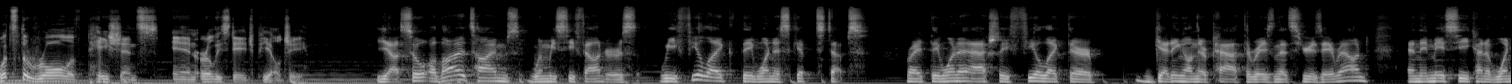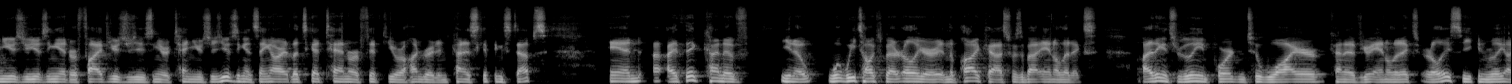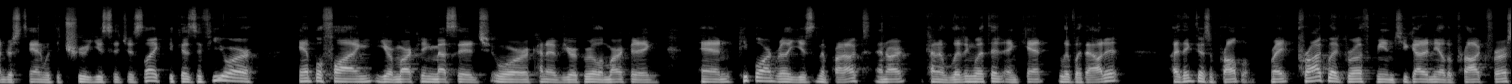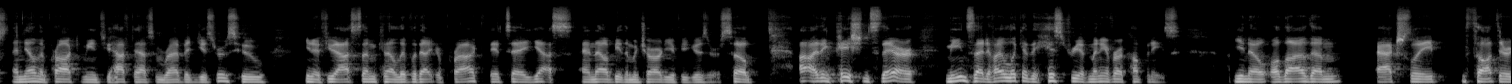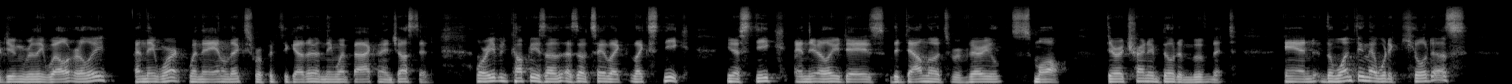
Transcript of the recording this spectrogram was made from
What's the role of patience in early stage PLG? Yeah, so a lot of times when we see founders, we feel like they want to skip steps, right? They want to actually feel like they're getting on their path to raising that Series A round. And they may see kind of one user using it, or five users using it, or 10 users using it, and saying, all right, let's get 10 or 50 or 100, and kind of skipping steps. And I think kind of, you know, what we talked about earlier in the podcast was about analytics. I think it's really important to wire kind of your analytics early so you can really understand what the true usage is like. Because if you are amplifying your marketing message or kind of your guerrilla marketing and people aren't really using the product and aren't kind of living with it and can't live without it, I think there's a problem, right? Product led growth means you got to nail the product first. And nailing the product means you have to have some rabid users who you know, if you ask them, can I live without your product? They'd say yes. And that would be the majority of your users. So I think patience there means that if I look at the history of many of our companies, you know, a lot of them actually thought they were doing really well early and they weren't when the analytics were put together and they went back and adjusted or even companies as i would say like like Snyk you know Snyk in the early days the downloads were very small they were trying to build a movement and the one thing that would have killed us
